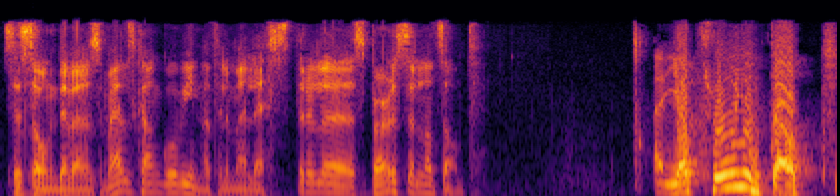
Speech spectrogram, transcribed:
säsong där vem som helst kan gå och vinna till och med Leicester eller Spurs eller något sånt? Jag tror inte att...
